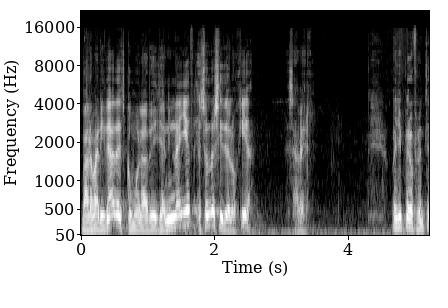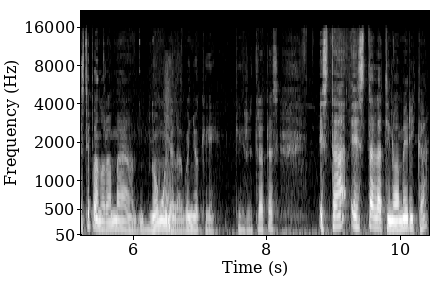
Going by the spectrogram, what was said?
barbaridades como la de Janine Náñez, eso no es ideología, es saber. Oye, pero frente a este panorama no muy halagüeño que, que retratas, está esta Latinoamérica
